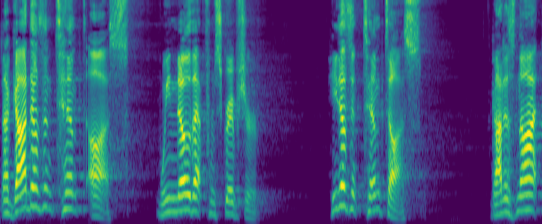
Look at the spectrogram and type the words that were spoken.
Now, God doesn't tempt us. We know that from Scripture. He doesn't tempt us. God is not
